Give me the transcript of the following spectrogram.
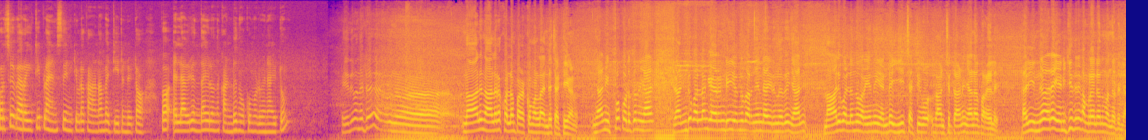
കുറച്ച് വെറൈറ്റി പ്ലാന്റ്സ് എനിക്കിവിടെ കാണാൻ പറ്റിയിട്ടുണ്ട് കേട്ടോ അപ്പോൾ എല്ലാവരും എന്തായാലും ഒന്ന് കണ്ടു നോക്കും മുഴുവനായിട്ടും. ഇത് വന്നിട്ട് നാല് നാലര കൊല്ലം പഴക്കമുള്ള എന്റെ ചട്ടിയാണ്. ഞാൻ ഇപ്പോൾ കൊടുക്കുന്ന ഞാൻ രണ്ട് കൊല്ലം ഗ്യാരണ്ടി എന്ന് പറഞ്ഞിട്ടുണ്ടായിരുന്നത് ഞാൻ നാല് കൊല്ലം എന്ന് പറയുന്നത് എന്റെ ഈ ചട്ടി കാണിച്ചിട്ടാണ് കാണിച്ചിട്ടാണ് ഞാനത് പറയൽ. കാര്യം ഇന്ന് വരെ എനിക്കിതിന് കംപ്ലൈന്റ് ഒന്നും വന്നിട്ടില്ല.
